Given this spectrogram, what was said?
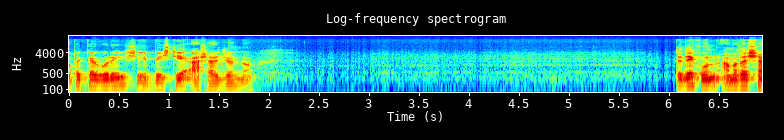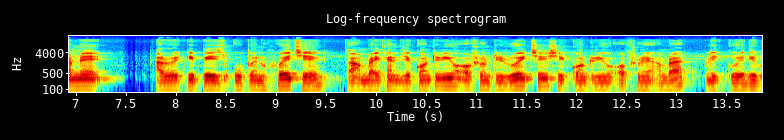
অপেক্ষা করি সেই পেজটি আসার জন্য। তো দেখুন, আমাদের সামনে আরও একটি পেজ ওপেন হয়েছে। তো আমরা এখানে যে কন্টিনিউ অপশনটি রয়েছে, সেই কন্টিনিউ অপশনে আমরা ক্লিক করে দেব।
